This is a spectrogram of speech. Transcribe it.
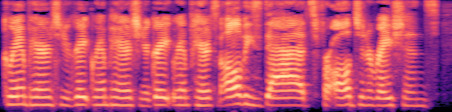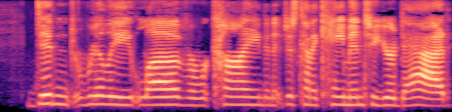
grandparents and your great grandparents and your great grandparents and all these dads for all generations didn't really love or were kind and it just kind of came into your dad,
